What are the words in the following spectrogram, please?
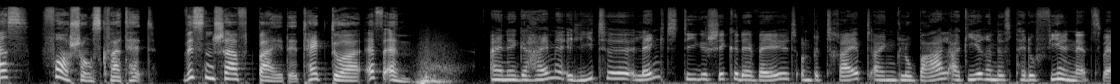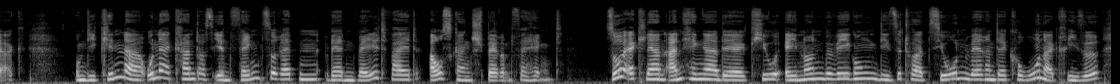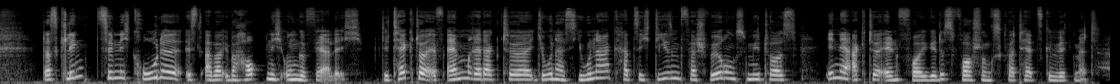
Das Forschungsquartett. Wissenschaft bei Detektor FM. Eine geheime Elite lenkt die Geschicke der Welt und betreibt ein global agierendes Pädophilennetzwerk. Um die Kinder unerkannt aus ihren Fängen zu retten, werden weltweit Ausgangssperren verhängt. So erklären Anhänger der QAnon-Bewegung die Situation während der Corona-Krise. Das klingt ziemlich krude, ist aber überhaupt nicht ungefährlich. Detektor FM-Redakteur Jonas Junak hat sich diesem Verschwörungsmythos in der aktuellen Folge des Forschungsquartetts gewidmet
